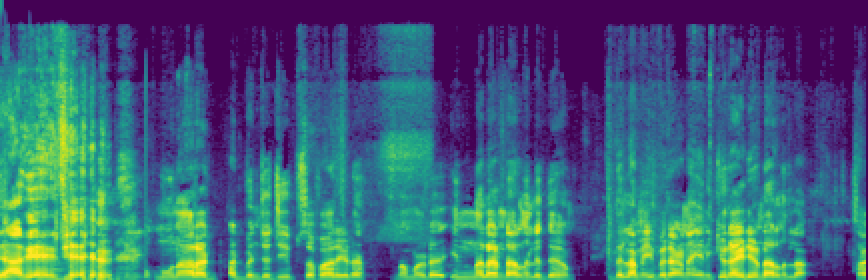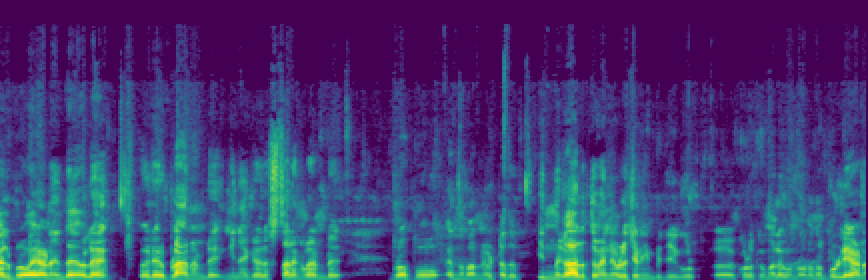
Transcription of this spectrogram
ഞാൻ വിചാരിച്ച് മൂന്നാർ അഡ്- അഡ്വഞ്ചർ ജീപ്പ് സഫാരിയുടെ നമ്മളുടെ ഇന്നലെ ഉണ്ടായിരുന്നില്ല ഇദ്ദേഹം ഇതെല്ലാം ഇവരാണ് എനിക്കൊരു ഐഡിയ ഉണ്ടായിരുന്നില്ല സഹൽ ബ്രോയാണ് ഇതേപോലെ ഒരു പ്ലാൻ ഉണ്ട് ഇങ്ങനെയൊക്കെ ഒരു സ്ഥലങ്ങളുണ്ട് ബ്രോ പോ എന്ന് പറഞ്ഞു വിട്ടത് ഇന്ന് കാലത്തും എന്നെ വിളിച്ചെണീപ്പിച്ച് കുളുക്കുമല കൊണ്ടുപോകുന്ന പുള്ളിയാണ്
